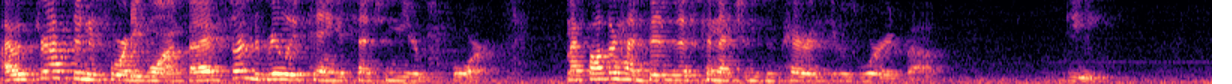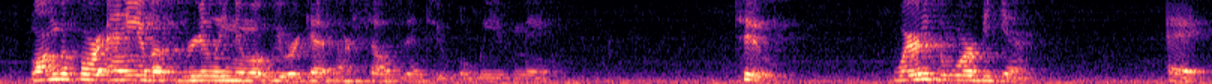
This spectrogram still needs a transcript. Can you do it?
I was drafted in 41, but I'd started really paying attention the year before. My father had business connections in Paris he was worried about. D, long before any of us really knew what we were getting ourselves into, believe me. Two, where did the war begin? A,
